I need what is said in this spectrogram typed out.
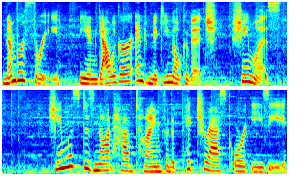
Number 3 Ian Gallagher and Mickey Milkovich, Shameless. Shameless does not have time for the picturesque or easy,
